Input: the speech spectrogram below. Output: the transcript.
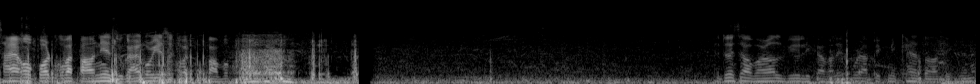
চাই আহোঁ ওপৰত ক'ৰবাত পাওঁ নি যোগাৰ কৰি আছোঁ ক'ৰবাত পাব এইটো হৈছে অভাৰঅল ভিউ লিকাবালি পূৰা পিকনিক খাই তলত দেখিছেনে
